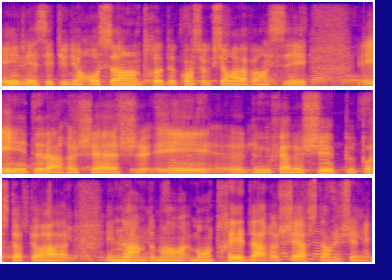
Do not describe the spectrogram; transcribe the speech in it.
et les étudiants au Centre de construction avancée et de la recherche et euh, de fellowship postdoctoral. Ils nous ont montré de la recherche dans le génie.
